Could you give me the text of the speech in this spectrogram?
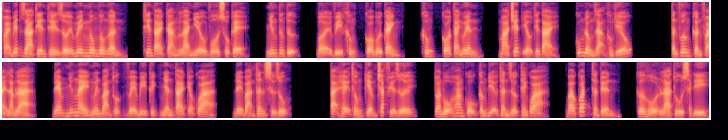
Phải biết gia thiên thế giới mênh mông vô ngẩn thiên tài càng là nhiều vô số kể, nhưng tương tự, bởi vì không có bối cảnh, không có tài nguyên, mà chết yểu thiên tài cũng đồng dạng không thiếu. Tần phương cần phải làm là, đem những này nguyên bản thuộc về bi kịch nhân tài kéo qua, để bản thân sử dụng. Tại hệ thống kiểm tra phía dưới toàn bộ hoang cổ cấm địa thần dược thánh quả, bao quát thần tuyển, cơ hồ là thu sạch đi.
